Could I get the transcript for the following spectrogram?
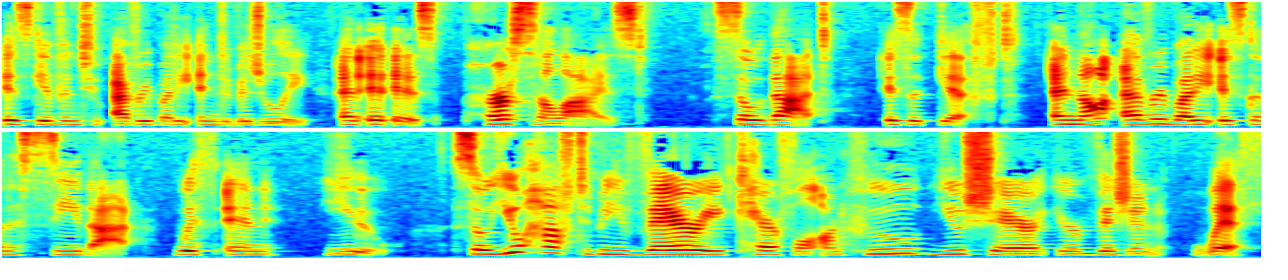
is given to everybody individually and it is personalized. So that is a gift. And not everybody is going to see that within you. So you have to be very careful on who you share your vision with.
